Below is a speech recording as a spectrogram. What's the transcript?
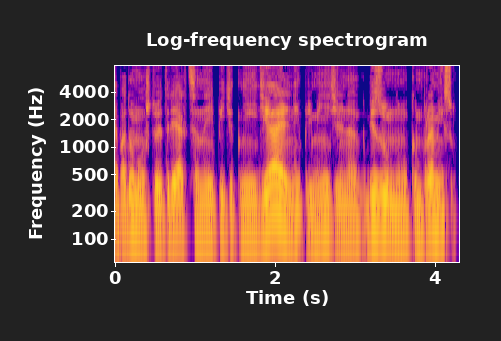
Я подумал, что это реакция на эпитет неидеальный, применительно к безумному компромиссу.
